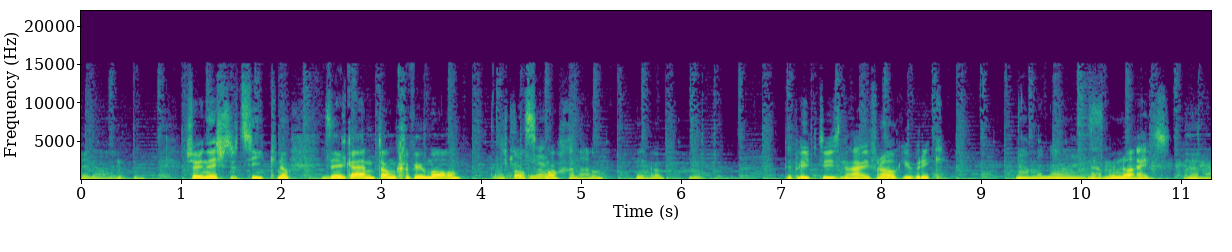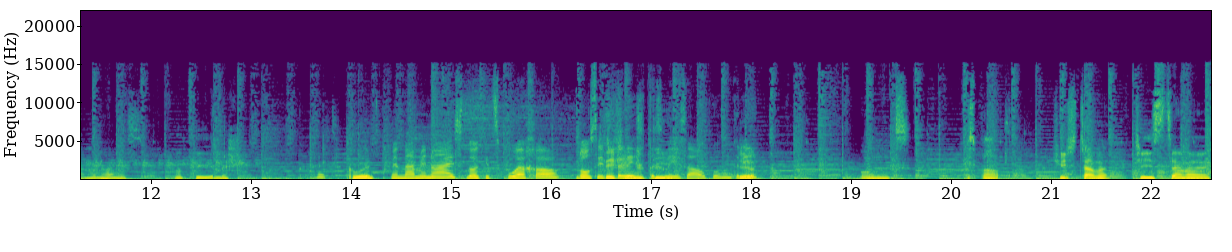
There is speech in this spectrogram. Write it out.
Genau. Schön, hast du dir Zeit genommen. Sehr gerne, danke vielmals. Danke Spass dir. gemacht. Genau. Ja. Dann bleibt uns noch eine Frage übrig. Nehmen wir noch eins. Nehmen wir noch eins. Ja, nehmen wir noch eins. Natürlich. Gut. Wir nehmen noch eins, schauen das Buch an, hören vielleicht ein kleines Album drin. Und bis bald. Tschüss zusammen. Tschüss zusammen.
